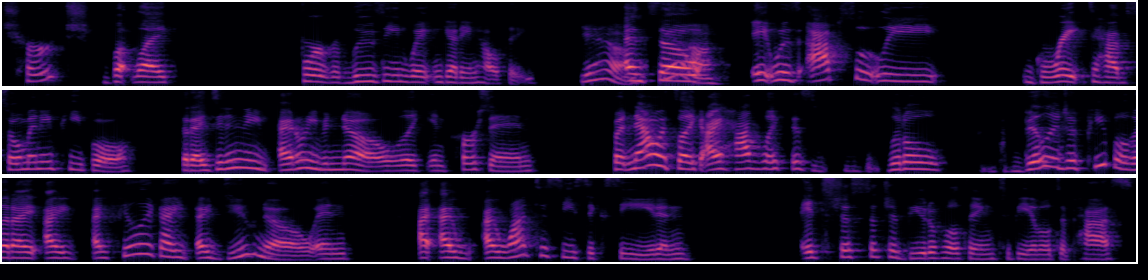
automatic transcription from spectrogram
church, but like for losing weight and getting healthy. Yeah. And so- yeah. It was absolutely great to have so many people that I didn't even, I don't even know like in person. But now it's like I have like this little village of people that I I, I feel like I, I do know and I, I I want to see succeed and it's just such a beautiful thing to be able to pass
